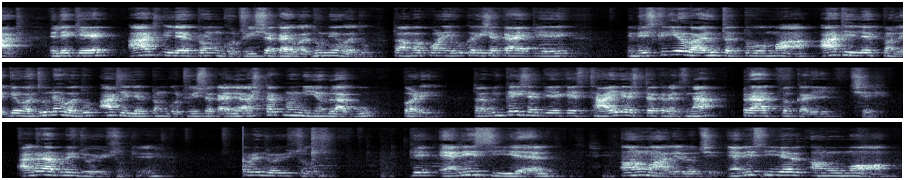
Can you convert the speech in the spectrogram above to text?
આઠ. એટલે કે આઠ ઇલેક્ટ્રોન ગોઠવી શકાય વધુ ને વધુ. તો આમાં પણ એવું કહી શકાય કે નિષ્ક્રિય વાયુ તત્વોમાં આઠ ઇલેક્ટ્રોન, એટલે કે વધુ ને વધુ આઠ ઇલેક્ટ્રોન ગોઠવી શકાય. એટલે અષ્ટકનો નિયમ લાગુ પડે. તો એમ કહી શકીએ કે સ્થાયી અષ્ટક રચના પ્રાપ્ત કરી છે. આગળ આપણે જોઈશું કે, આપણે જોઈશું કે NaCl અણુ આલેલો છે. NaCl અણુમાં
